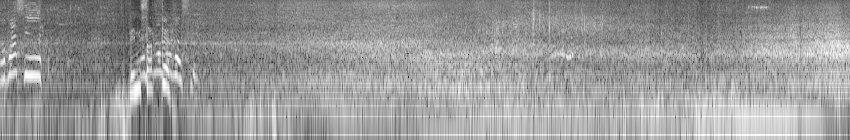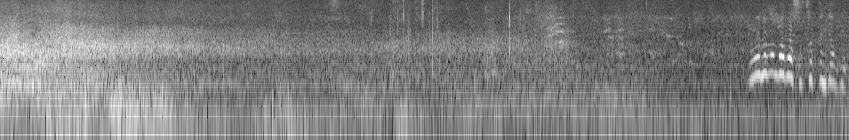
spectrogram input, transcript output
Babası. Beni Oğlumun sattı. Babası. Babası çıktın gel gel.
